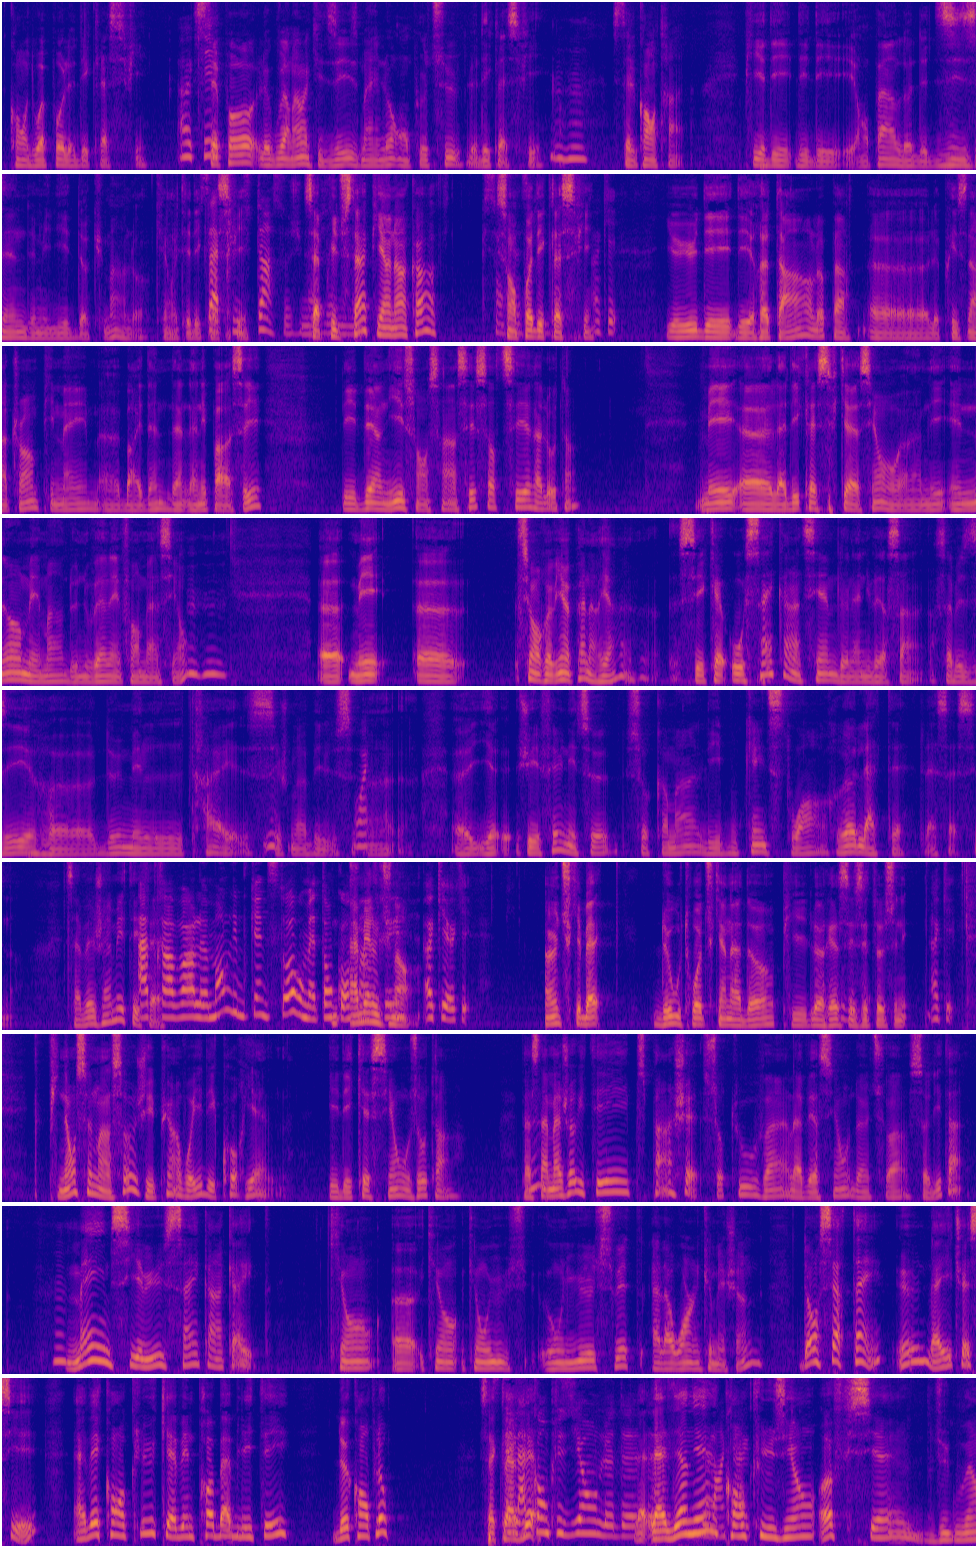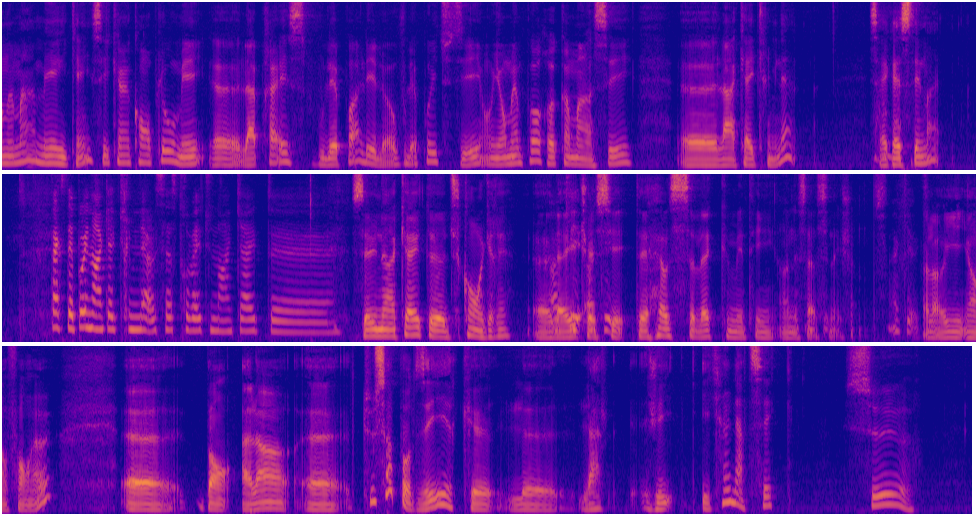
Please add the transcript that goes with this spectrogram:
qu'on ne doit pas le déclassifier. OK. C'était pas le gouvernement qui dise ben là, on peut-tu le déclassifier? Mm-hmm. C'était le contraire. Puis il y a des, des- des- on parle là, de dizaines de milliers de documents là, qui ont été Ça a pris déclassifiés. du temps, ça, j'imagine. Ça a pris du temps, puis il y en a encore Qui ne sont pas déclassifiés. OK. Il y a eu des, des retards là, par euh, le président Trump, puis même euh, Biden l'an- l'année passée. Les derniers sont censés sortir à l'automne. Mais euh, la déclassification a amené énormément de nouvelles informations. Euh, mais si on revient un peu en arrière, c'est qu'au 50e de l'anniversaire, ça veut dire euh, 2013, si je m'abuse, Ouais. euh, euh, j'ai fait une étude sur comment les bouquins d'histoire relataient l'assassinat. Ça n'avait jamais été À fait. travers le monde, les bouquins d'histoire ou mettons concentrés? Amérique du Nord. OK, OK. Un du Québec, deux ou trois du Canada, puis le reste des États-Unis. OK. Puis non seulement ça, j'ai pu envoyer des courriels et des questions aux auteurs. Parce que la majorité se penchait surtout vers la version d'un tueur solitaire. Même s'il y a eu cinq enquêtes qui ont, euh, qui ont, qui ont eu ont lieu suite à la Warren Commission, dont certains, une, la HSCA, avait conclu qu'il y avait une probabilité de complot. C'était la, conclusion de, la, dernière conclusion officielle du gouvernement américain, c'est qu'un complot, mais euh, la presse ne voulait pas aller là, ne voulait pas étudier. Ils n'ont même pas recommencé euh, l'enquête criminelle. Ça ah. resté le même. Fait que c'était pas une enquête criminelle, ça se trouvait être une enquête. Euh, c'est une enquête du Congrès, la HSC, the House Select Committee on Assassinations. Alors, ils en font un. Euh, bon, alors, euh, tout ça pour dire que le, j'ai écrit un article sur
